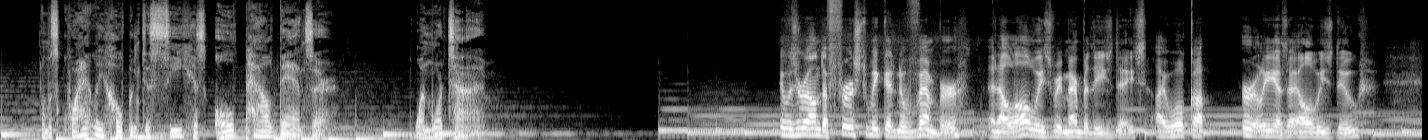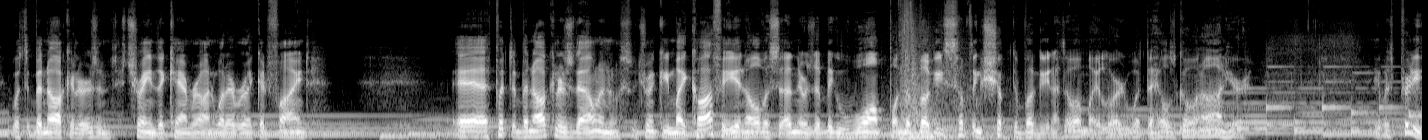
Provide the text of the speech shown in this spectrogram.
and was quietly hoping to see his old pal dancer one more time. It was around the first week of November, and I'll always remember these dates. I woke up early, as I always do, with the binoculars and trained the camera on whatever I could find. Uh, put the binoculars down and was drinking my coffee, and all of a sudden there was a big whomp on the buggy. Something shook the buggy, and I thought, "Oh my lord, what the hell's going on here?" It was pretty,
